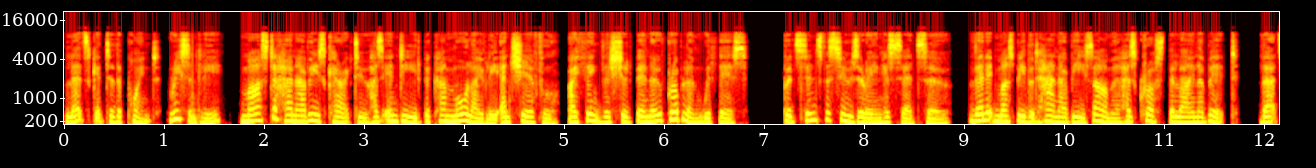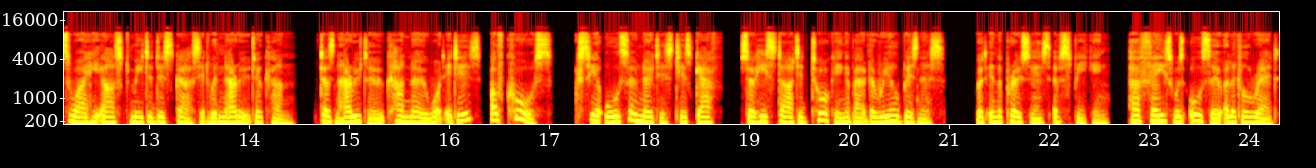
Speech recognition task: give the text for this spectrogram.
let's get to the point. Recently, Master Hanabi's character has indeed become more lively and cheerful. I think there should be no problem with this, but since the suzerain has said so, then it must be that Hanabi-sama has crossed the line a bit, that's why he asked me to discuss it with Naruto-kun. Does Naruto-kun know what it is? Of course, Xia also noticed his gaffe, so he started talking about the real business. But in the process of speaking, her face was also a little red.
